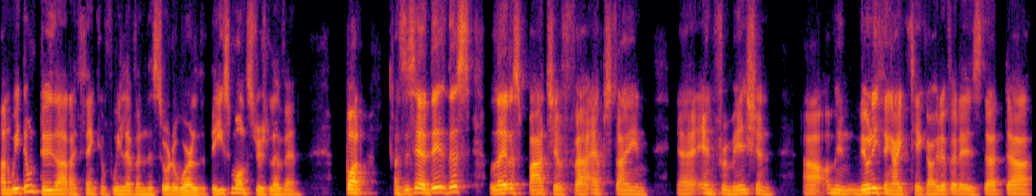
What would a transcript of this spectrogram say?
and we don't do that. I think if we live in the sort of world that these monsters live in. But as I said, this, this latest batch of uh, Epstein uh, information. Uh, I mean, the only thing I take out of it is that, uh,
